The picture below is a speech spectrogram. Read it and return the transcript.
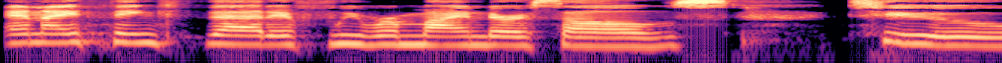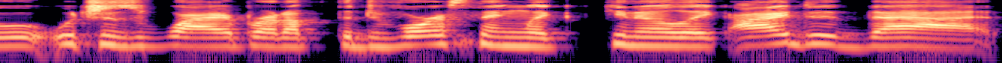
And i think that if we remind ourselves to which is why i brought up the divorce thing like you know like i did that.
